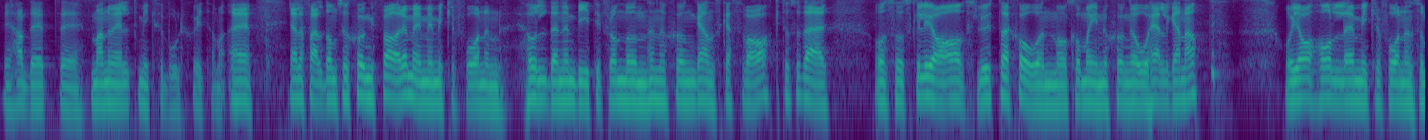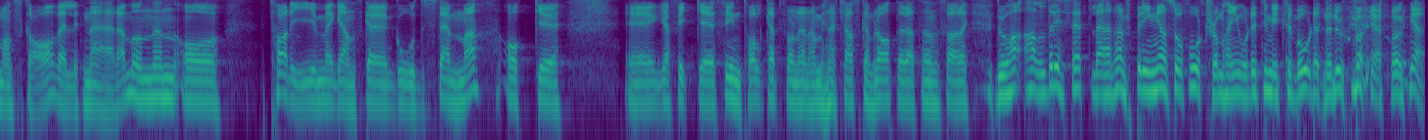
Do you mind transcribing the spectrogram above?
vi hade ett eh, manuellt mixerbord, skitsamma. Eh, I alla fall, de som sjöng före mig med mikrofonen höll den en bit ifrån munnen och sjöng ganska svagt och sådär. Och så skulle jag avsluta showen med att komma in och sjunga O helga natt. Och jag håller mikrofonen som man ska, väldigt nära munnen och tar i med ganska god stämma. Och eh, Eh, jag fick eh, syntolkat från en av mina klasskamrater att han sa Du har aldrig sett läraren springa så fort som han gjorde till mixerbordet när du började sjunga.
